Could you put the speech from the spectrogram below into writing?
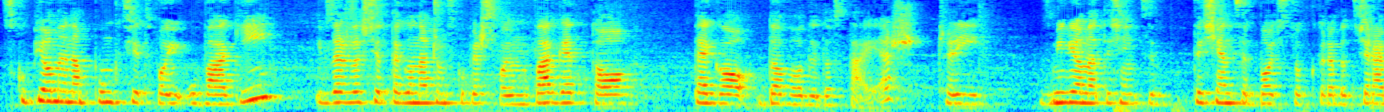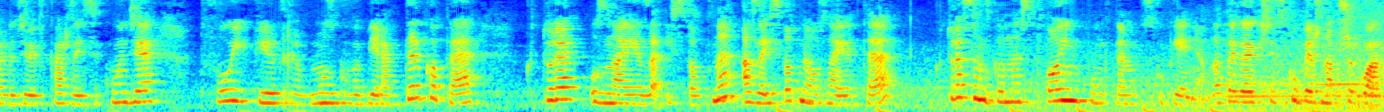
skupiony na punkcie Twojej uwagi i w zależności od tego, na czym skupiasz swoją uwagę, to tego dowody dostajesz, czyli z miliona tysięcy, tysięcy bodźców, które docierają do Ciebie w każdej sekundzie, Twój filtr w mózgu wybiera tylko te, które uznaje za istotne, a za istotne uznaje te, które są zgodne z Twoim punktem skupienia. Dlatego jak się skupiasz na przykład,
